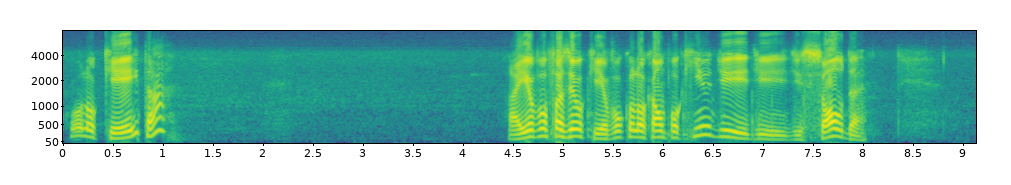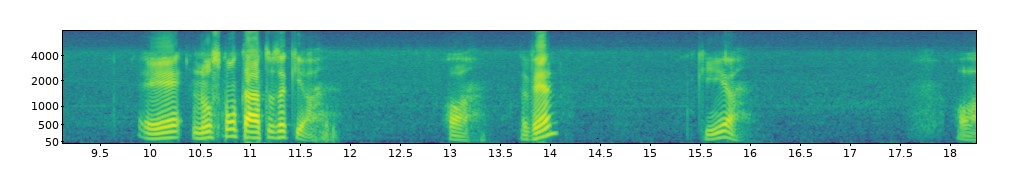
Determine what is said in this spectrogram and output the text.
Coloquei, tá? Aí eu vou fazer o que? Eu vou colocar um pouquinho de, de, de solda é, nos contatos aqui, ó. Ó, tá vendo? Aqui, ó. Ó.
